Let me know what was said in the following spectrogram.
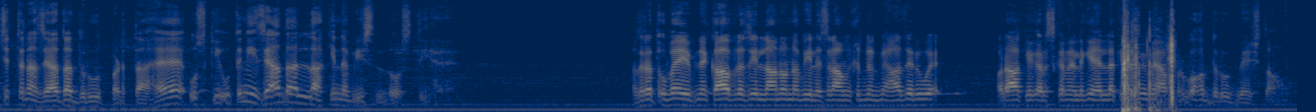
جتنا زیادہ درود پڑتا ہے اس کی اتنی زیادہ اللہ کے نبی سے دوستی ہے۔ حضرت عبی ابن قاب رضی اللہ عنہ نبی علیہ السلام کی خدمت میں حاضر ہوئے اور آ کے عرض کرنے لگے اللہ کے نبی میں آپ پر بہت درود بھیجتا ہوں۔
